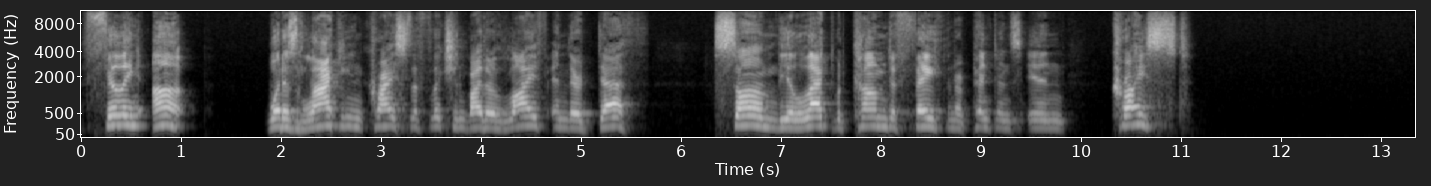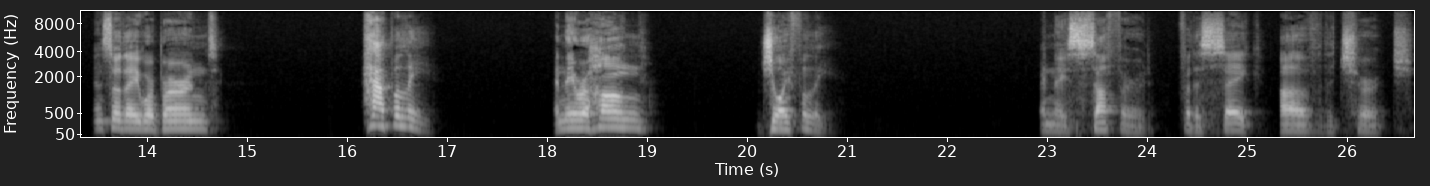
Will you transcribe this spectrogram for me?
filling up what is lacking in Christ's affliction by their life and their death. Some, the elect, would come to faith and repentance in Christ. And so they were burned happily, and they were hung joyfully. And they suffered for the sake of the church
